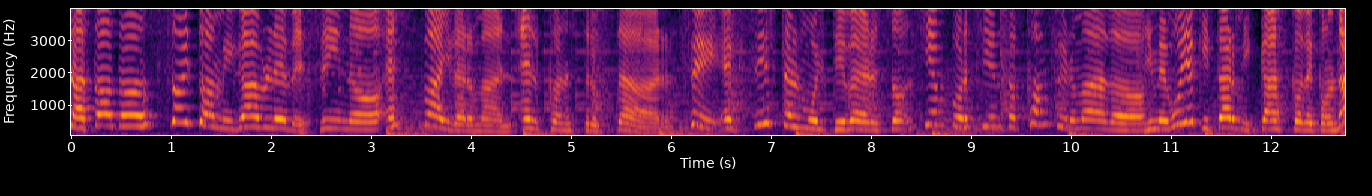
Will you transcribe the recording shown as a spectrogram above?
Hola a todos, soy tu amigable vecino Spider-Man, el constructor. Sí, existe el multiverso 100% confirmado. Y me voy a quitar mi casco de con... ¡Ah!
